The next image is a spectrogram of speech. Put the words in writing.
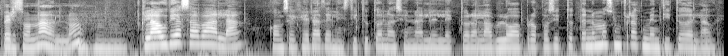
personal, ¿no? Claudia Zavala, consejera del Instituto Nacional Electoral, habló a propósito. Tenemos un fragmentito del audio.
